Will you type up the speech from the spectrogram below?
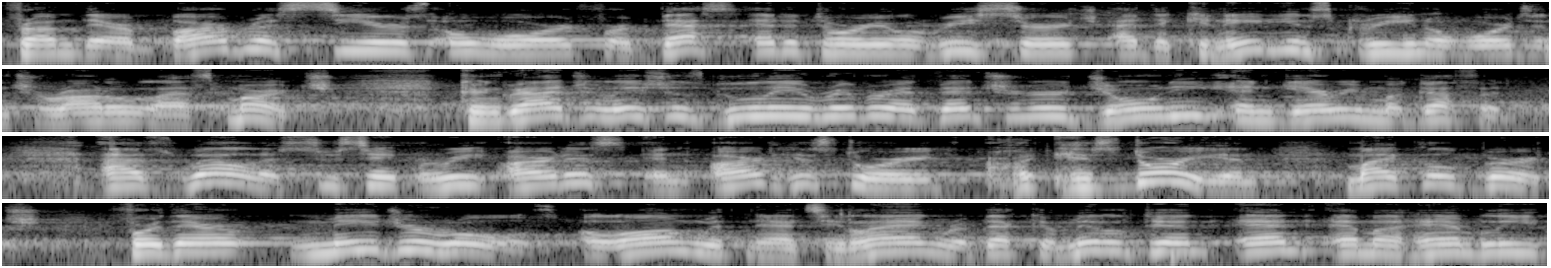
from their Barbara Sears Award for Best Editorial Research at the Canadian Screen Awards in Toronto last March. Congratulations, Goulais River adventurer Joni and Gary McGuffin, as well as Sault Ste. Marie artist and art histori historian Michael Burtch for their major roles, along with Nancy Lang, Rebecca Middleton, and Emma Hambley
